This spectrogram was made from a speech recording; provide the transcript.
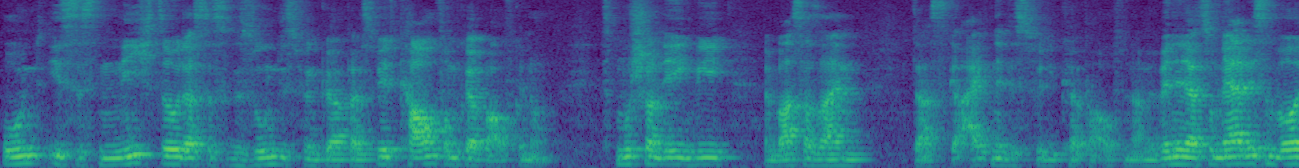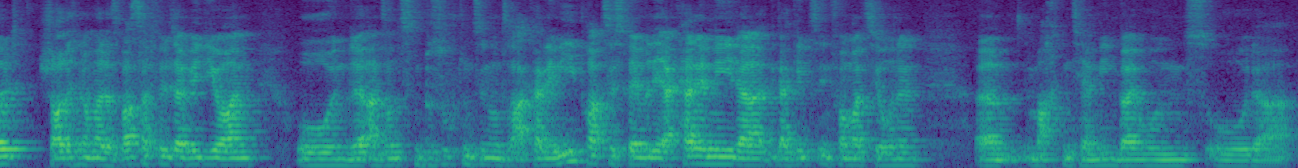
Und ist es nicht so, dass das gesund ist für den Körper. Es wird kaum vom Körper aufgenommen. Es muss schon irgendwie ein Wasser sein, das geeignet ist für die Körperaufnahme. Wenn ihr dazu mehr wissen wollt, schaut euch nochmal das Wasserfiltervideo an und äh, ansonsten besucht uns in unserer Akademie, Praxis Family Academy, da, da gibt es Informationen, ähm, macht einen Termin bei uns oder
